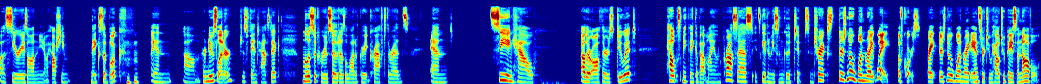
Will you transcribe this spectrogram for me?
a series on you know how she makes a book in um, her newsletter, which is fantastic. Melissa Caruso does a lot of great craft threads, and seeing how other authors do it helps me think about my own process. It's given me some good tips and tricks. There's no one right way, of course, right? There's no one right answer to how to pace a novel.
